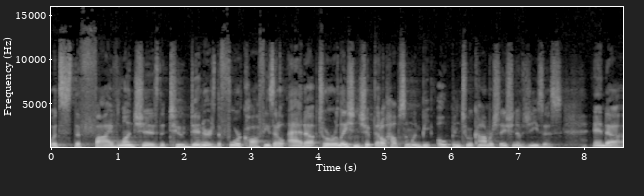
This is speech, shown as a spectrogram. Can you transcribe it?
What's the five lunches, the two dinners, the four coffees that'll add up to a relationship that'll help someone be open to a conversation of Jesus? And, uh,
